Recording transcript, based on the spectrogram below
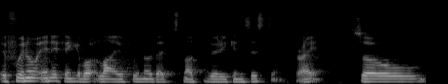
if we know anything about life, we know that it's not very consistent, right? So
